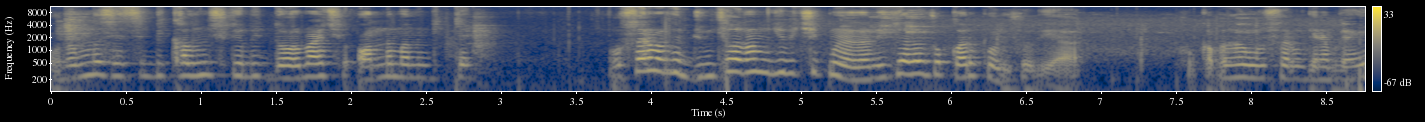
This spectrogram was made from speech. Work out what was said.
Adamın da sesi bir kalın çıkıyor bir normal çıkıyor. Anlamadım gitti. Dostlarım bakın dünkü adam gibi çıkmıyor. Yani dünkü adam çok garip konuşuyordu ya. Çok kapatalım dostlarım gene burayı.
